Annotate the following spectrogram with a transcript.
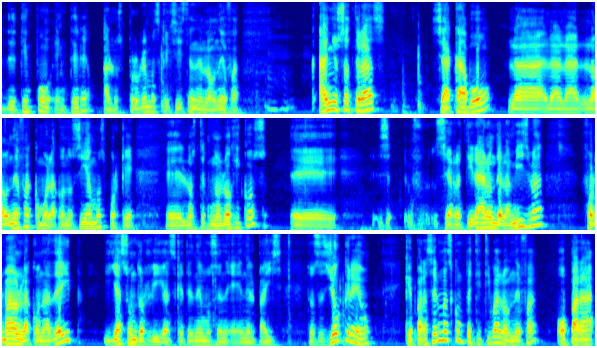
de tiempo entero a los problemas que existen en la UNEFA. Años atrás se acabó la, la, la, la UNEFA como la conocíamos porque eh, los tecnológicos eh, se, retiraron de la misma, formaron la CONADEIP y ya son dos ligas que tenemos en, en el país. Entonces yo creo que para ser más competitiva la UNEFA o para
